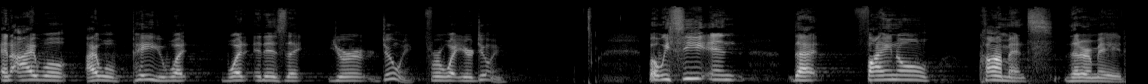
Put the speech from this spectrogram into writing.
and I will, I will pay you what, what it is that you're doing, for what you're doing. But we see in that final comments that are made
